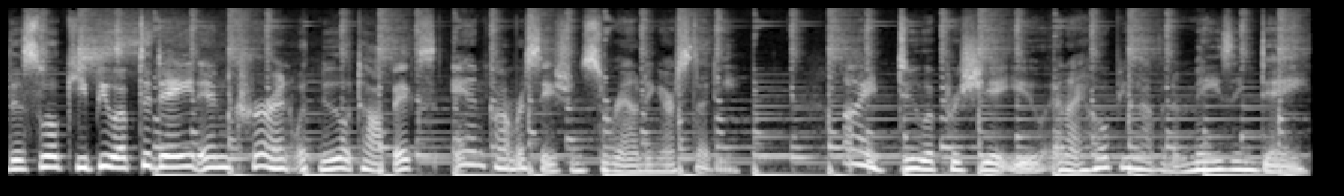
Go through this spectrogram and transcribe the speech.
This will keep you up to date and current with new topics and conversations surrounding our study. I do appreciate you, and I hope you have an amazing day.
